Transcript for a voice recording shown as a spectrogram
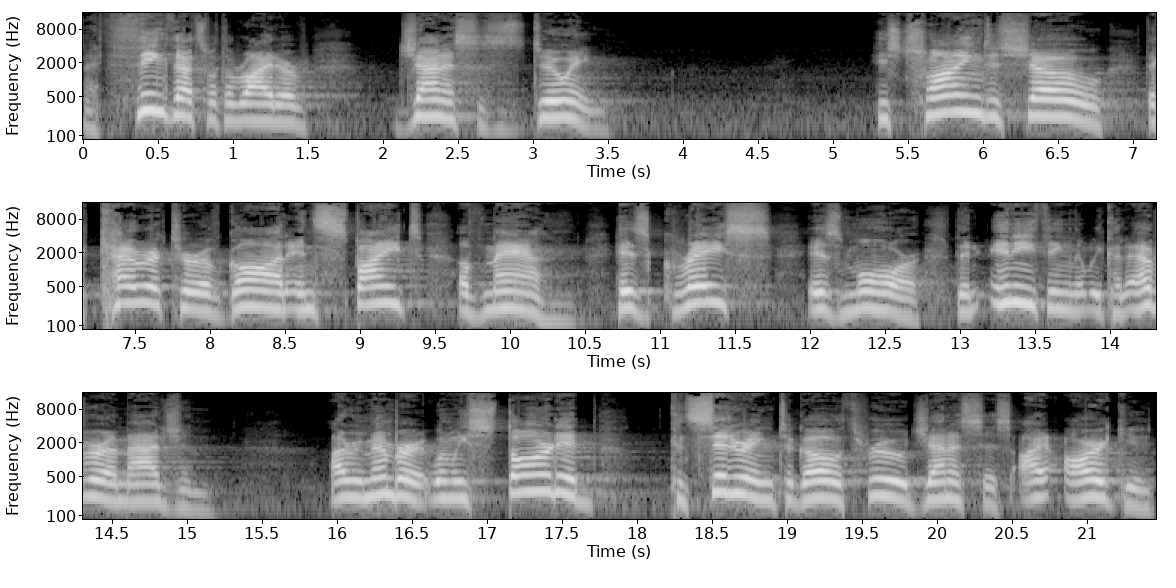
And I think that's what the writer of Genesis is doing. He's trying to show the character of God in spite of man. His grace is more than anything that we could ever imagine. I remember when we started considering to go through Genesis, I argued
